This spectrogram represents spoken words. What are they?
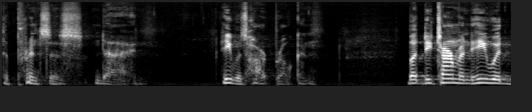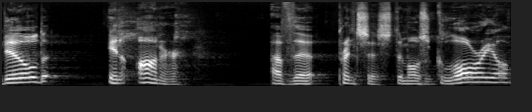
the princess died. He was heartbroken but determined he would build in honor of the princess the most glorious,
